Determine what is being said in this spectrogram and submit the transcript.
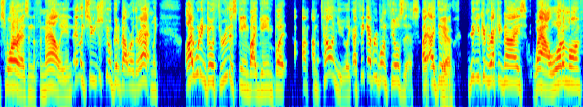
Suarez in the finale, and and like so you just feel good about where they're at, and like I wouldn't go through this game by game, but I'm, I'm telling you, like I think everyone feels this. I, I do. Yeah. I think you can recognize, wow, what a month.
